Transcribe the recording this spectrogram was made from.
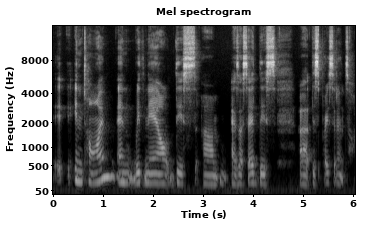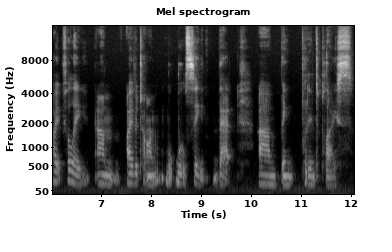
in time and with now this, um, as I said, this uh, this precedence, hopefully um, over time we'll, see that um, being put into place,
